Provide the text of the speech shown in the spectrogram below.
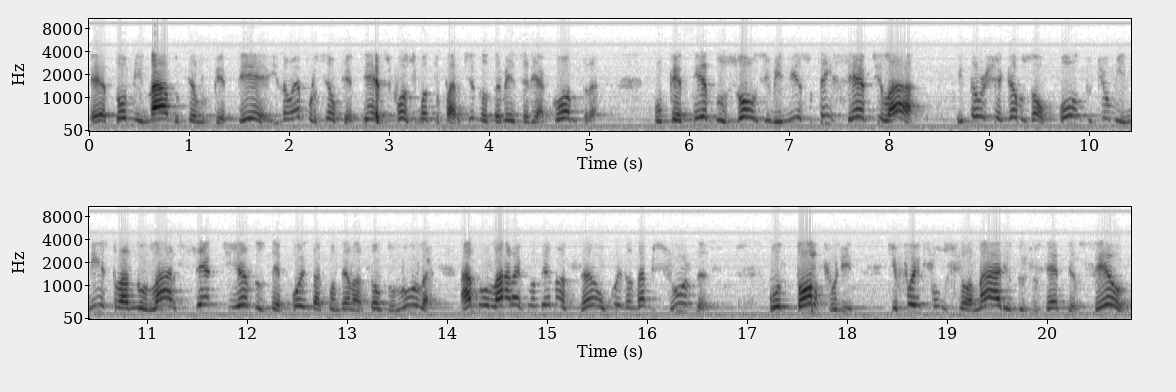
é, dominado pelo PT, e não é por ser o PT, se fosse outro partido eu também seria contra. O PT dos 11 ministros tem sete lá. Então chegamos ao ponto de um ministro anular, sete anos depois da condenação do Lula, anular a condenação, coisas absurdas. O Toffoli, que foi funcionário do José Dirceu,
